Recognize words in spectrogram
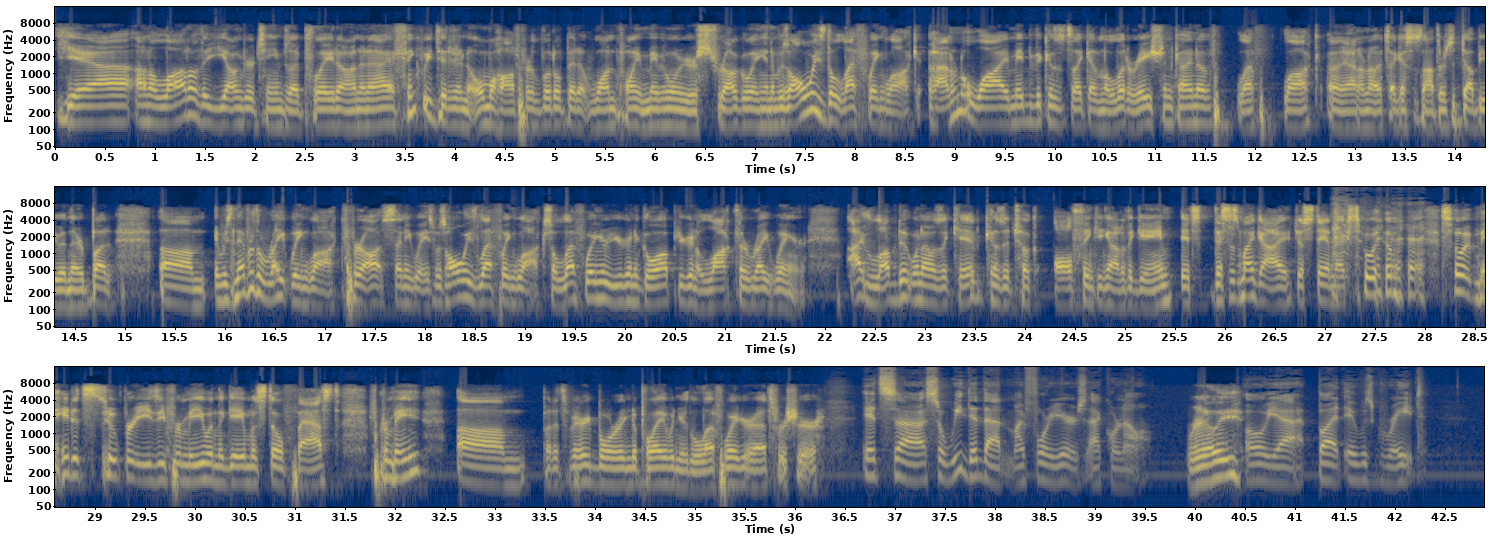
Yeah, on a lot of the younger teams I played on, and I think we did it in Omaha for a little bit at one point, maybe when we were struggling, and it was always the left wing lock. I don't know why, maybe because it's like an alliteration kind of left lock. I don't know. It's I guess it's not. There's a W in there, but um, it was never the right wing lock for us, anyways. It was always left wing lock. So left winger, you're going to go up, you're going to lock their right winger. I loved it when I was a kid because it took all thinking out of the game. It's this is my guy, just stand next to him. so it made it super easy for me when the game was still fast for me. Um, but it's very boring to play when you're the left winger. That's for sure. It's uh, so we did that my four years at Cornell. Really? Oh yeah, but it was great.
